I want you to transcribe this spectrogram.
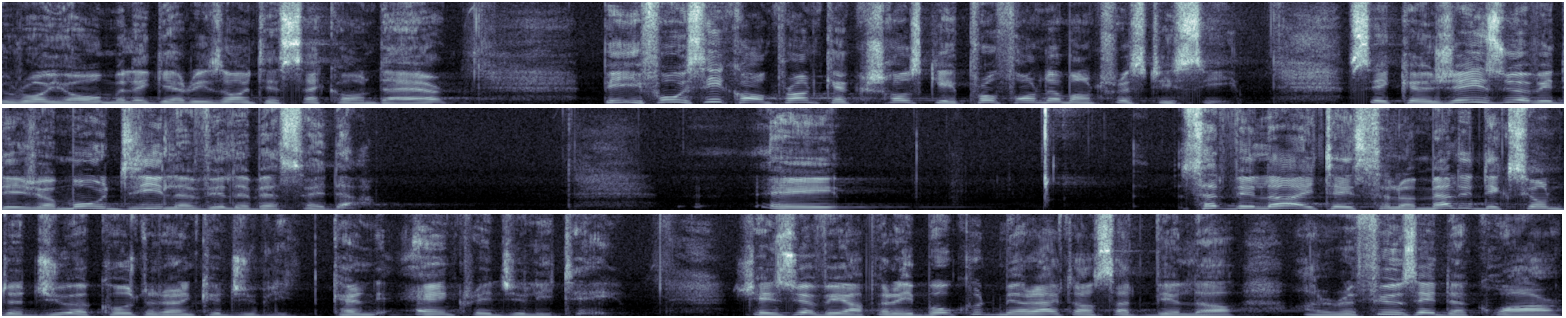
du royaume et la guérison était secondaire. Puis il faut aussi comprendre quelque chose qui est profondément triste ici. C'est que Jésus avait déjà maudit la ville de Bethsaida. Et cette ville-là été sous la malédiction de Dieu à cause de l'incrédulité. Jésus avait opéré beaucoup de miracles dans cette ville-là. On a refusé de croire.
